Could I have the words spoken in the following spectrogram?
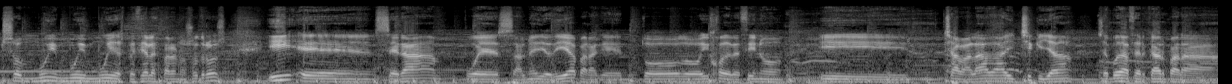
son muy, muy, muy especiales para nosotros y eh, será pues al mediodía para que todo hijo de vecino y chavalada y chiquillada se pueda acercar para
